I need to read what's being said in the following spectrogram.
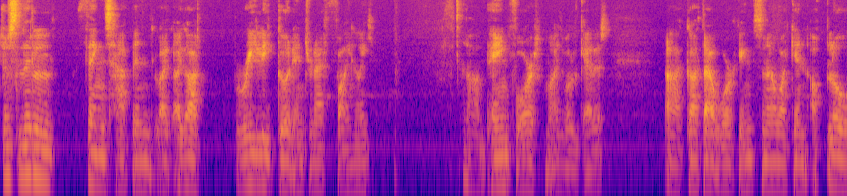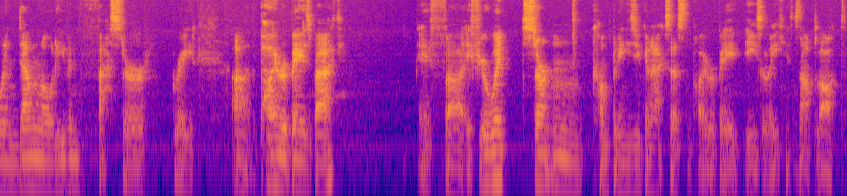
just little things happened. Like I got really good internet finally. I'm paying for it, might as well get it. Uh, got that working, so now I can upload and download even faster. Great. Uh, the Pirate Bay is back. If uh, if you're with certain companies, you can access the Pirate Bay easily. It's not blocked.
